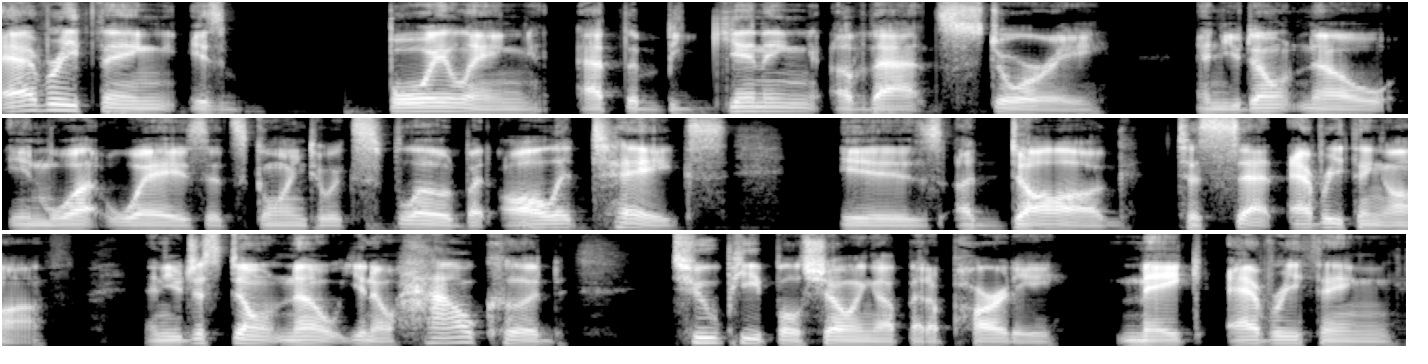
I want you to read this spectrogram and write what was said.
everything is boiling at the beginning of that story, and you don't know in what ways it's going to explode, but all it takes is a dog to set everything off. And you just don't know, you know, how could two people showing up at a party make everything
